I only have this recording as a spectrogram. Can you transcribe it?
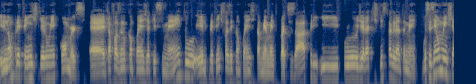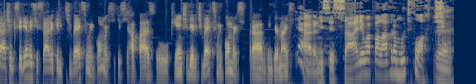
ele não pretende ter um e-commerce. É, ele está fazendo campanhas de aquecimento, ele pretende fazer campanhas de caminhamento para o WhatsApp e por direct do Instagram também. Vocês realmente acham que seria necessário que ele tivesse um e-commerce, que esse rapaz, o cliente dele, tivesse um e-commerce para vender mais? Cara, necessária é uma palavra muito forte. É,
